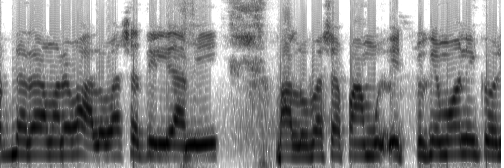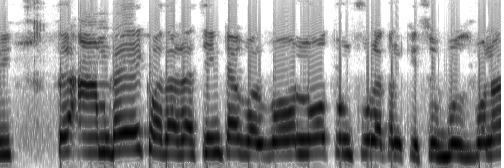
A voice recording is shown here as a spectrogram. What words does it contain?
আপনারা আমার ভালোবাসা দিলে আমি ভালোবাসা পাবো একটুকে মনে করি। তো আমরা এই কথাটা চিন্তা করব, নতুন পুরাতন কিছু বুঝব না।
